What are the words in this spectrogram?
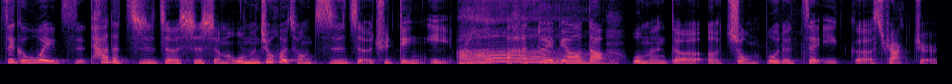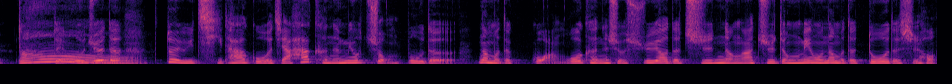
这个位置他的职责是什么，我们就会从职责去定义，然后把它对标到我们的呃总部的这一个 structure。哦，对，我觉得。对于其他国家，它可能没有总部的那么的广，我可能所需要的职能啊、职等没有那么的多的时候，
